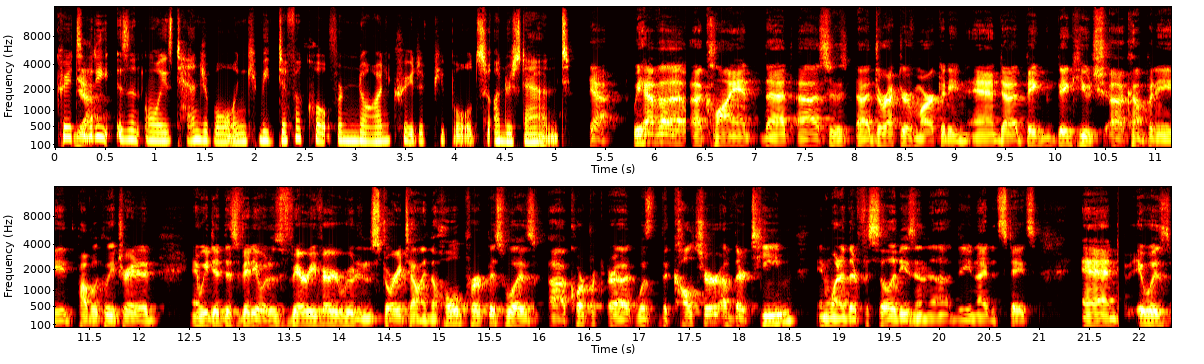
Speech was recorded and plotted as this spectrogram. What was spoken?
Creativity yeah. isn't always tangible and can be difficult for non creative people to understand. Yeah. We have a, a client that uh, a director of marketing and a big, big, huge uh, company, publicly traded, and we did this video. It was very, very rooted in storytelling. The whole purpose was uh, corporate uh, was the culture of their team in one of their facilities in uh, the United States, and it was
